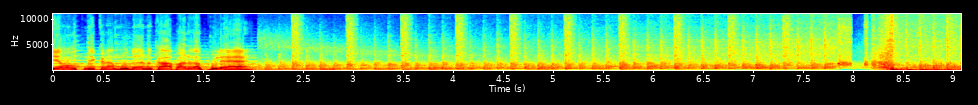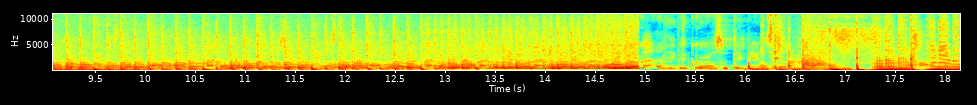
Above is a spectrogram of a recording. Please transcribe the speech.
ఏమవుతుంది ఇక్కడ? ముందు నన్ను కాపాడదా పులే. Only the girls with their nails done.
